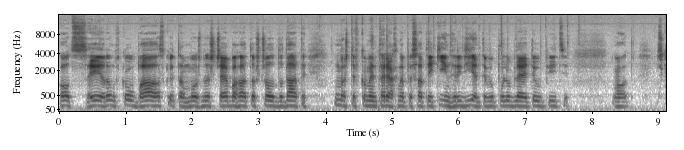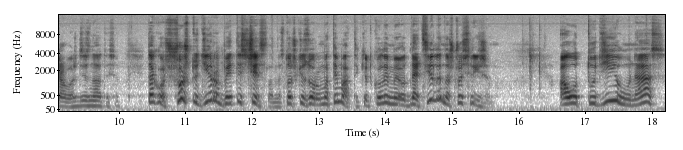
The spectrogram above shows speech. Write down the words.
От сиром, з ковбаскою, там можна ще багато що додати. Можете в коментарях написати, які інгредієнти ви полюбляєте у піці. От. Цікаво ж дізнатися. Так от, що ж тоді робити з числами з точки зору математики, от коли ми одне ціле на щось ріжемо? А от тоді у нас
